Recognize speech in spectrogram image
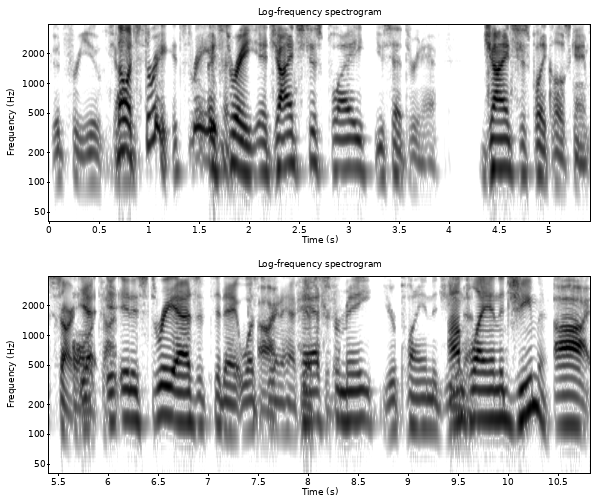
good for you. No, it's three. It's three. It's three. Giants just play. You said three and a half. Giants just play close games. Sorry, yeah, it- it is three as of today. It was All three and a half pass yesterday. for me. You're playing the G. I'm playing the G-man. All right.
